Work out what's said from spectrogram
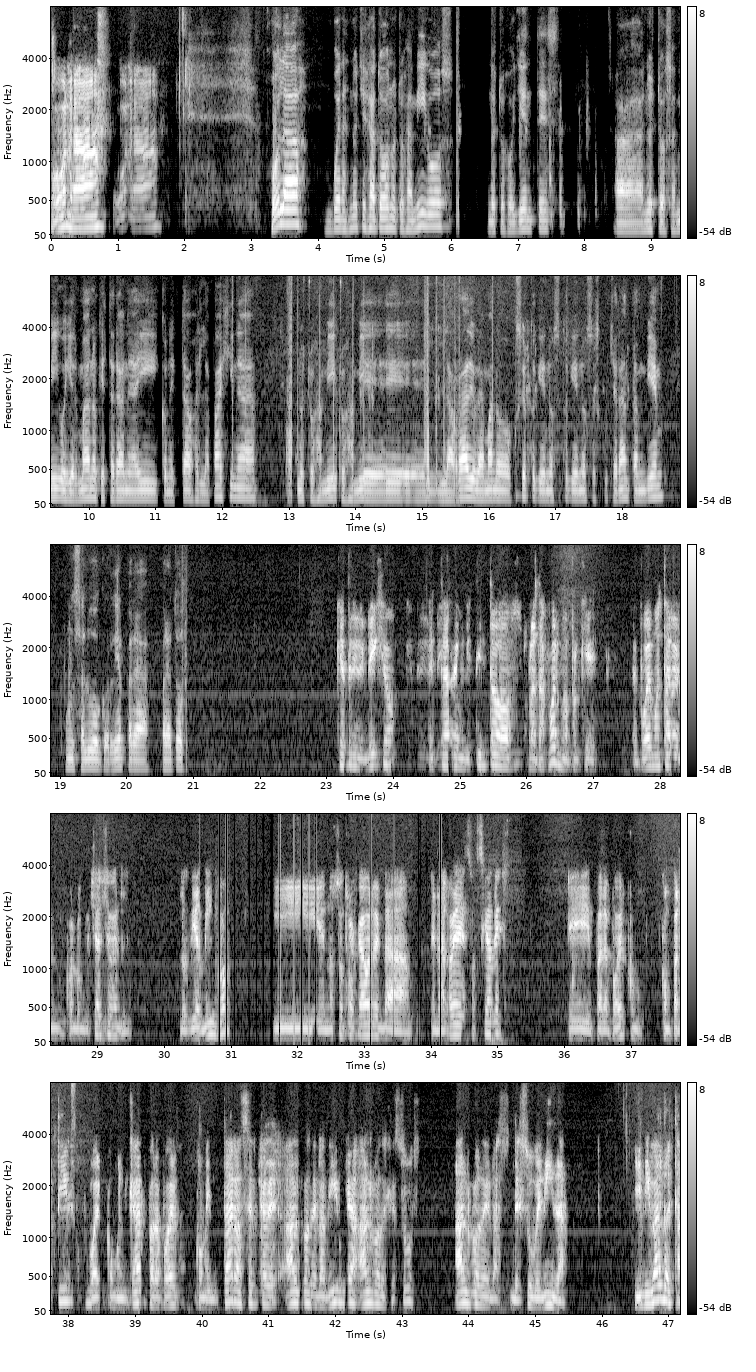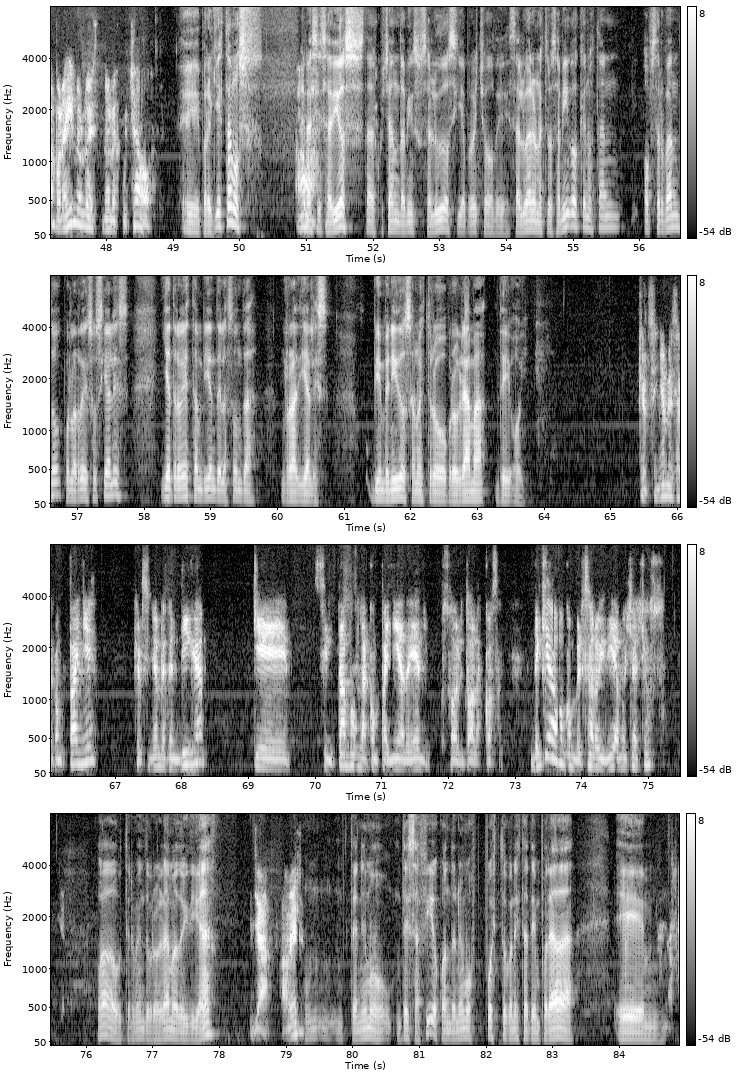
Hola, hola. Hola, buenas noches a todos nuestros amigos, nuestros oyentes, a nuestros amigos y hermanos que estarán ahí conectados en la página, nuestros amigos, amigos de la radio, la mano, cierto que nos, que nos escucharán también. Un saludo cordial para, para todos. Qué privilegio estar en distintas plataformas, porque podemos estar con los muchachos en los días domingos y nosotros acá ahora en, la, en las redes sociales eh, para poder compartir, poder comunicar, para poder comentar acerca de algo de la Biblia, algo de Jesús, algo de, las, de su venida. Y Nivaldo está por ahí, no lo, no lo he escuchado. Eh, por aquí estamos. Ah. Gracias a Dios. Estaba escuchando también sus saludos y aprovecho de saludar a nuestros amigos que nos están observando por las redes sociales y a través también de las ondas radiales. Bienvenidos a nuestro programa de hoy. Que el Señor les acompañe, que el Señor les bendiga, que sintamos la compañía de Él sobre todas las cosas. ¿De qué vamos a conversar hoy día, muchachos? Wow, tremendo programa de hoy día. ¿eh? Ya, a ver. tenemos desafíos cuando no hemos puesto con esta temporada eh,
